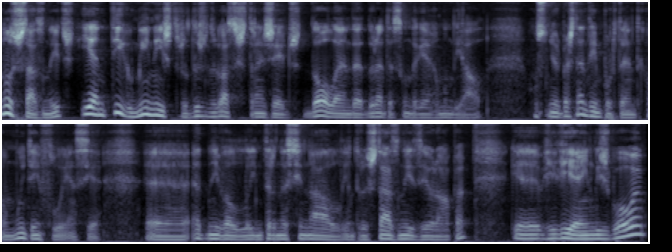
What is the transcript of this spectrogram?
nos Estados Unidos e antigo ministro dos Negócios Estrangeiros da Holanda durante a Segunda Guerra Mundial, um senhor bastante importante, com muita influência uh, a nível internacional entre os Estados Unidos e a Europa, que vivia em Lisboa,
